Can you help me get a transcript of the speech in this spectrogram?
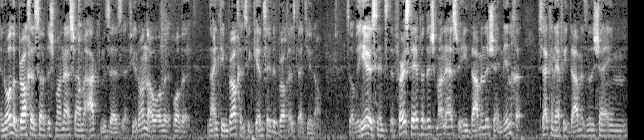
and all the brachas of the Shemona Esrei Akvam says, if you don't know all the, all the 19 brachas, you can't say the brachas that you know. So over here, since the first half of the Shemona Esrei, he davened the Shem Mincha, second half he davens the Shem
